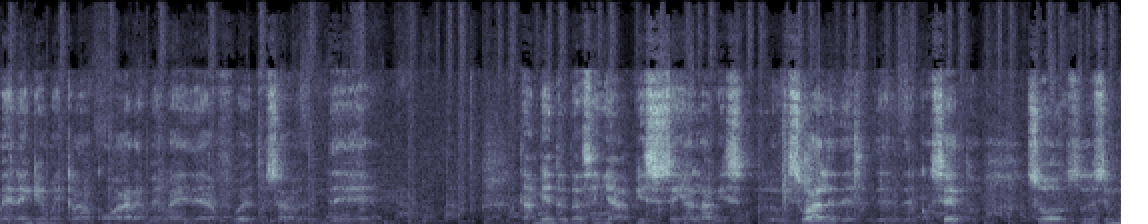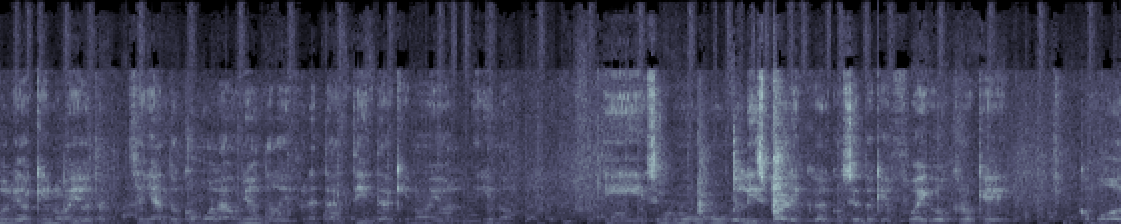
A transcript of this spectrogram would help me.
merengue mezclado con árabe. La idea fue, tú sabes, de también tratar de señalar, señalar vis- los visuales de- de- del concepto. So, video aquí en Nueva York, enseñando como la unión de los diferentes artistas aquí en Nueva York, you know. Y hicimos como un, un release party, el concepto que Fuego, creo que como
